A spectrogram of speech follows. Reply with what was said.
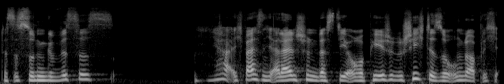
das ist so ein gewisses ja, ich weiß nicht, allein schon, dass die europäische Geschichte so unglaublich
